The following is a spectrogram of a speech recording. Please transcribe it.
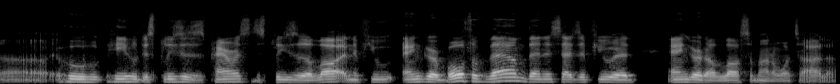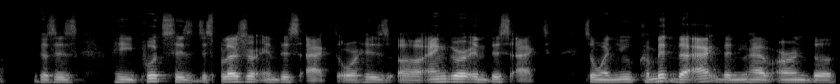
uh, who he who displeases his parents displeases Allah, and if you anger both of them, then it's as if you had angered Allah subhanahu wa ta'ala because his he puts his displeasure in this act or his uh, anger in this act. So when you commit the act, then you have earned the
